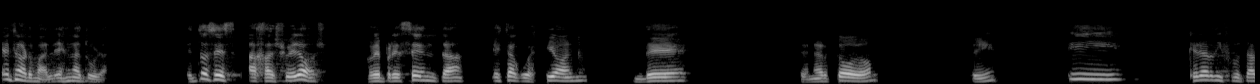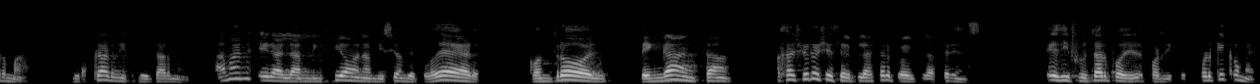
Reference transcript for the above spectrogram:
Es normal, es natural. Entonces, Ahasverosh representa esta cuestión de tener todo y querer disfrutar más, buscar disfrutar más. Amán era la ambición, ambición de poder, control, venganza. Ahasverosh es el placer por el placer en sí. Es disfrutar por, disfrutar. ¿Por qué comer?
